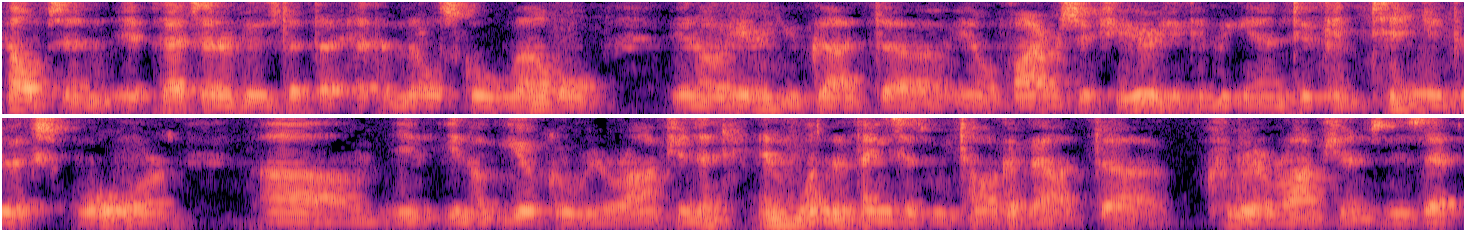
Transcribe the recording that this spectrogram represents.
helps in if that's introduced at the at the middle school level. You know, here you've got uh, you know five or six years. You can begin to continue to explore. Um, you, you, know your career options, and, and one of the things as we talk about uh, career options is that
